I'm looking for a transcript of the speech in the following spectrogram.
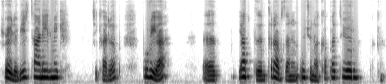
şöyle bir tane ilmek çıkarıp buraya e, yaptığım trabzanın ucuna kapatıyorum. Bakın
